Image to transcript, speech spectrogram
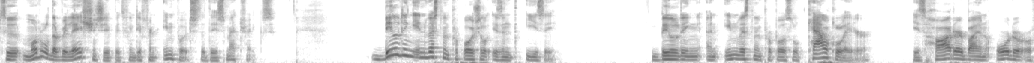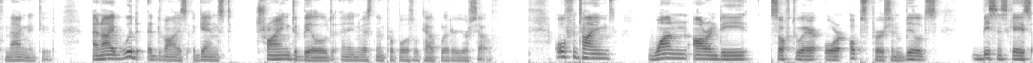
to model the relationship between different inputs to these metrics. Building investment proposal isn't easy building an investment proposal calculator is harder by an order of magnitude. And I would advise against trying to build an investment proposal calculator yourself. Oftentimes, one R&D software or ops person builds business case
